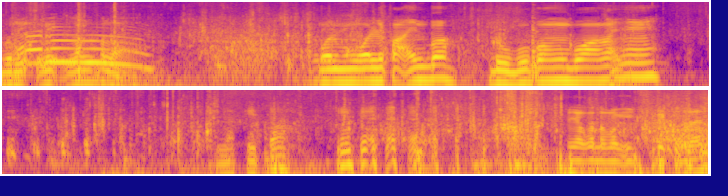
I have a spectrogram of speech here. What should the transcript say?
Buri-ure lang pala. Wal mo walipain ba? Dubo pang buwanga niya eh. Laki to. Kaya ko na mag-expect rin.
